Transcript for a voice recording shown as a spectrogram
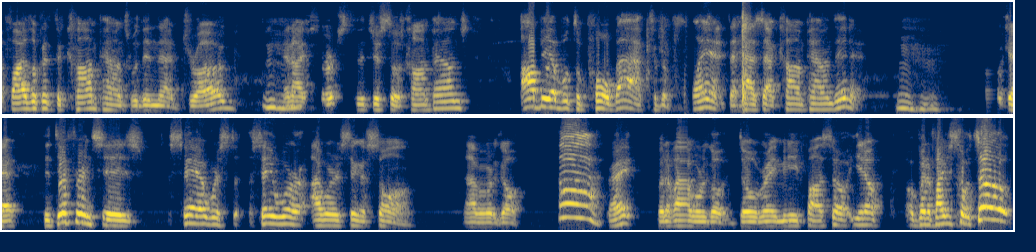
if I look at the compounds within that drug, Mhm. and I search the, just those compounds, I'll be able to pull back to the plant that has that compound in it. Mhm. Okay. The difference is, say I were say where I were to sing a song, and I were to go ah right, but if I were to go do re mi fa so, you know, but if I just go so,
